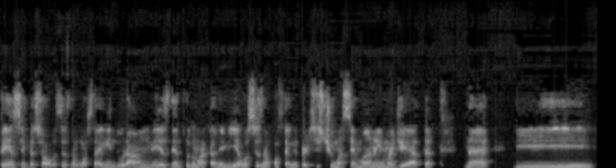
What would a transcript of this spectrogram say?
Pensem, pessoal, vocês não conseguem durar um mês dentro de uma academia, vocês não conseguem persistir uma semana em uma dieta, né? E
